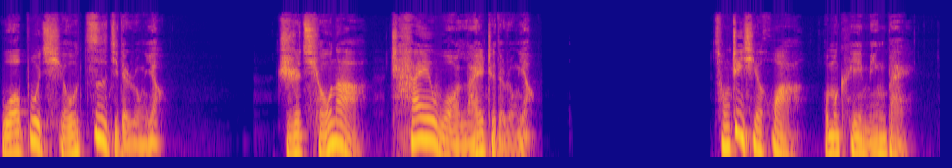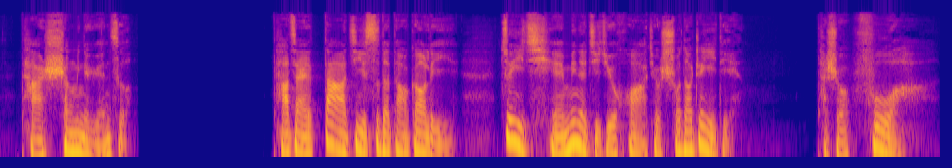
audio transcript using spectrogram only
我不求自己的荣耀，只求那。”差我来者的荣耀。从这些话，我们可以明白他生命的原则。他在大祭司的祷告里最前面的几句话就说到这一点。他说：“父啊，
